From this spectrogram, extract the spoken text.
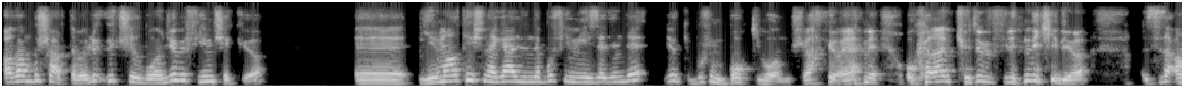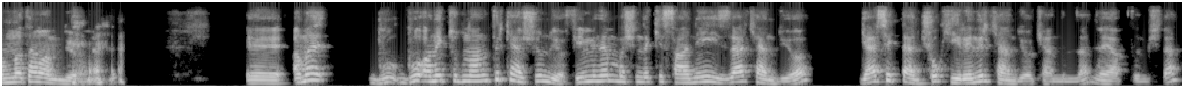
adam bu şartta böyle 3 yıl boyunca bir film çekiyor. Ee, 26 yaşına geldiğinde bu filmi izlediğinde diyor ki bu film bok gibi olmuş ya diyor. Yani o kadar kötü bir filmdi ki diyor. Size anlatamam diyor. Ee, ama bu, bu anekdotunu anlatırken şunu diyor. Filmin en başındaki sahneyi izlerken diyor. Gerçekten çok iğrenirken diyor kendimden ve yaptığım işten.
